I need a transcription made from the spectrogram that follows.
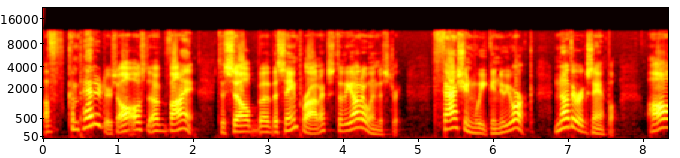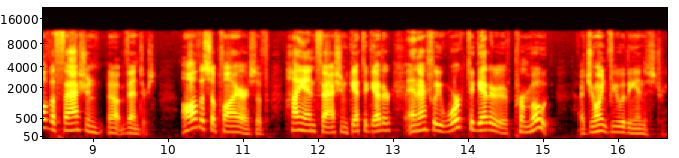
of competitors all uh, vying to sell uh, the same products to the auto industry. Fashion Week in New York, another example. All the fashion uh, vendors, all the suppliers of high end fashion get together and actually work together to promote a joint view of the industry.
